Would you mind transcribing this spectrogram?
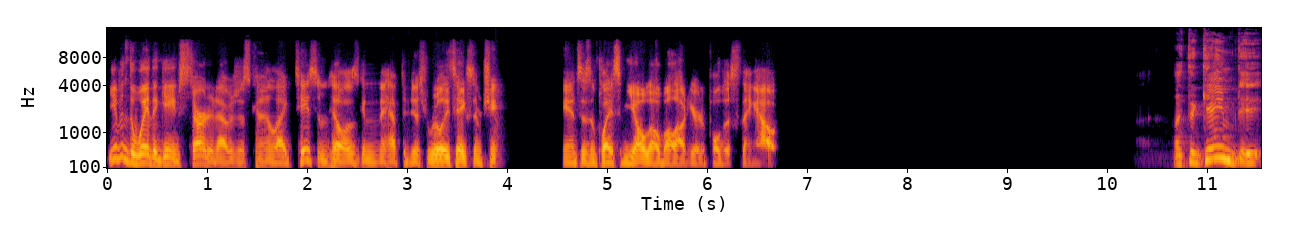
even the way the game started, I was just kind of like, Taysom Hill is going to have to just really take some chances and play some YOLO ball out here to pull this thing out. Like the game, it,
